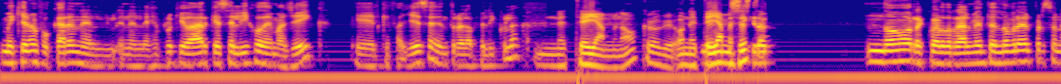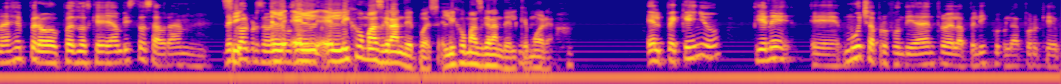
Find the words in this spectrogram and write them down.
me quiero enfocar en el, en el ejemplo que iba a dar, que es el hijo de Majake, el que fallece dentro de la película. Neteyam, ¿no? Creo que. O Neteyam es este. No recuerdo realmente el nombre del personaje, pero pues los que hayan visto sabrán de cuál personaje. El, el, hijo más grande, pues, el hijo más grande, el que muere. El pequeño tiene eh, mucha profundidad dentro de la película, porque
